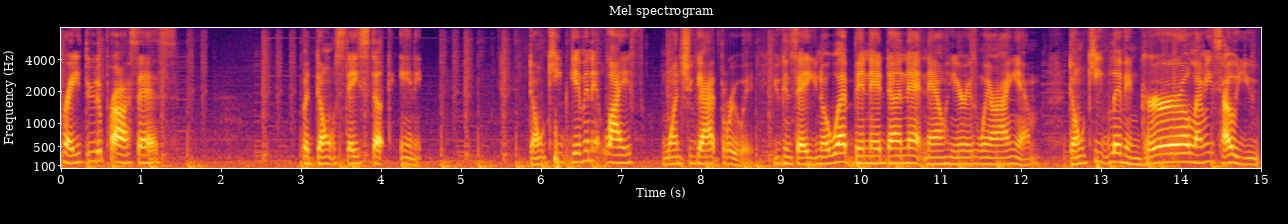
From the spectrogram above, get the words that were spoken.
Pray through the process but don't stay stuck in it. Don't keep giving it life once you got through it. You can say, you know what, been there, done that, now here is where I am. Don't keep living, girl. Let me tell you,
